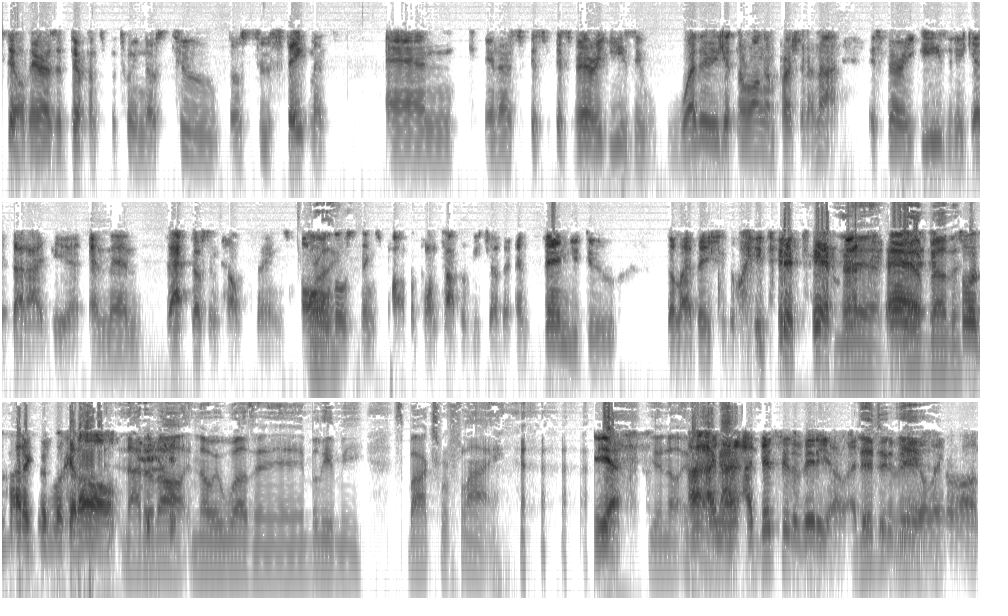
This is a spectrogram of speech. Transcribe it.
still there is a difference between those two those two statements, and you know it's it's, it's very easy whether you're getting the wrong impression or not. It's very easy to get that idea, and then that doesn't help things. All Right. those things pop up on top of each other, and then you do the libation the way you did it there. Yeah, yeah, brother. So it's not a good look at all. Not at all. No, it wasn't. And, believe me, sparks were flying. Yes. you know, I, fact, I, I- I did see the video. I did, Did see the video Yeah. later on.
